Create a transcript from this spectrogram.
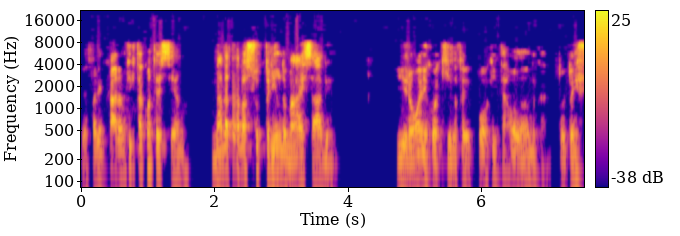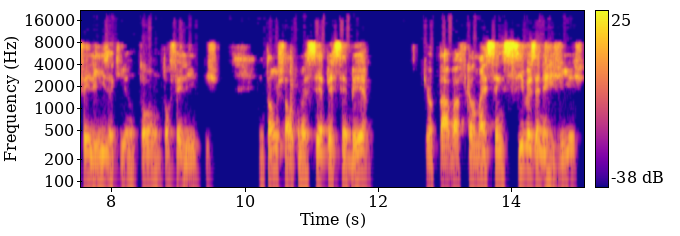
Eu falei, caramba, o que está acontecendo? Nada estava suprindo mais, sabe? Irônico aquilo. Eu falei, pô, o que, está rolando, cara? Tô, tô infeliz aqui, não tô, não tô feliz. Então, Gustavo, eu comecei a perceber que eu estava ficando mais sensível às energias,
